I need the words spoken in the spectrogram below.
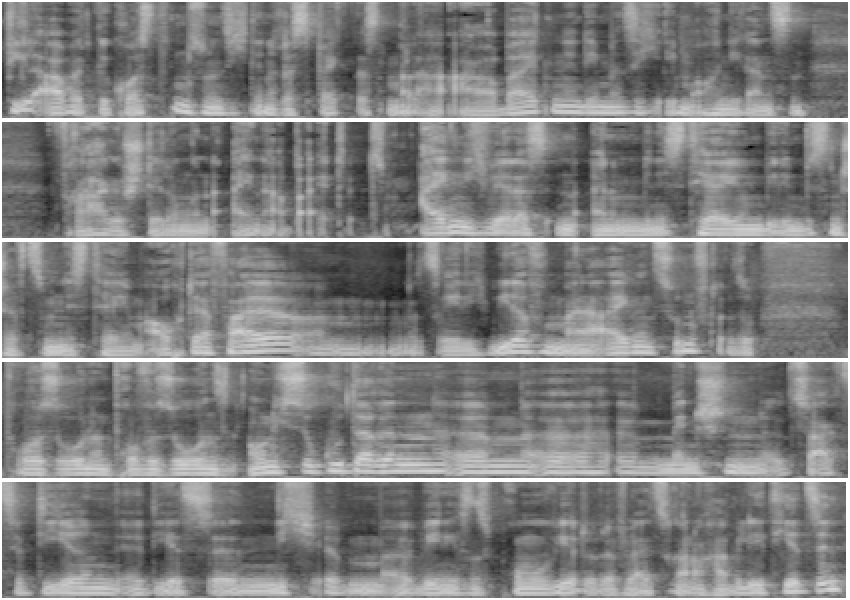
viel Arbeit gekostet, muss man sich den Respekt erstmal erarbeiten, indem man sich eben auch in die ganzen Fragestellungen einarbeitet. Eigentlich wäre das in einem Ministerium wie dem Wissenschaftsministerium auch der Fall. Ähm, jetzt rede ich wieder von meiner eigenen Zunft. Also Professoren und Professoren sind auch nicht so gut darin, ähm, äh, Menschen zu akzeptieren, die jetzt äh, nicht ähm, wenigstens promoviert oder vielleicht sogar noch habilitiert sind.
